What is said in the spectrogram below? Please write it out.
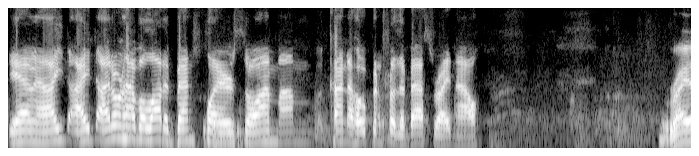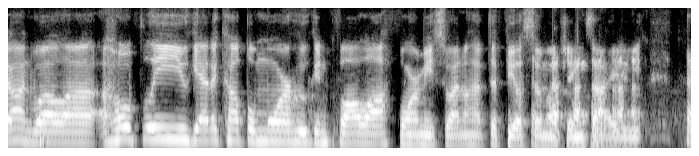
yeah, man. I, I, I don't have a lot of bench players, so I'm, I'm kind of hoping for the best right now. Right on. Well, uh, hopefully you get a couple more who can fall off for me, so I don't have to feel so much anxiety.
